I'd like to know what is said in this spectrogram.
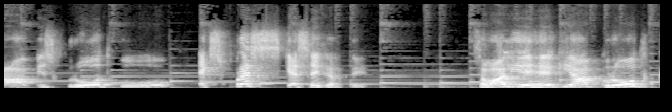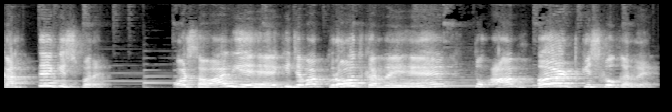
आप इस क्रोध को एक्सप्रेस कैसे करते हैं? सवाल ये है कि आप क्रोध करते किस पर है? और सवाल ये है कि जब आप क्रोध कर रहे हैं तो आप हर्ट किसको कर रहे हैं?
